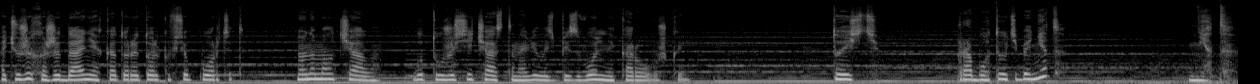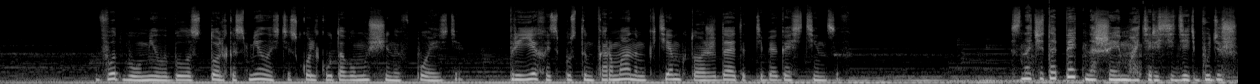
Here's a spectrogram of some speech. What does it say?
о чужих ожиданиях, которые только все портят. Но она молчала, будто уже сейчас становилась безвольной коровушкой. «То есть работы у тебя нет?» «Нет». Вот бы у Милы было столько смелости, сколько у того мужчины в поезде. Приехать с пустым карманом к тем, кто ожидает от тебя гостинцев. «Значит, опять на шее матери сидеть будешь?»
